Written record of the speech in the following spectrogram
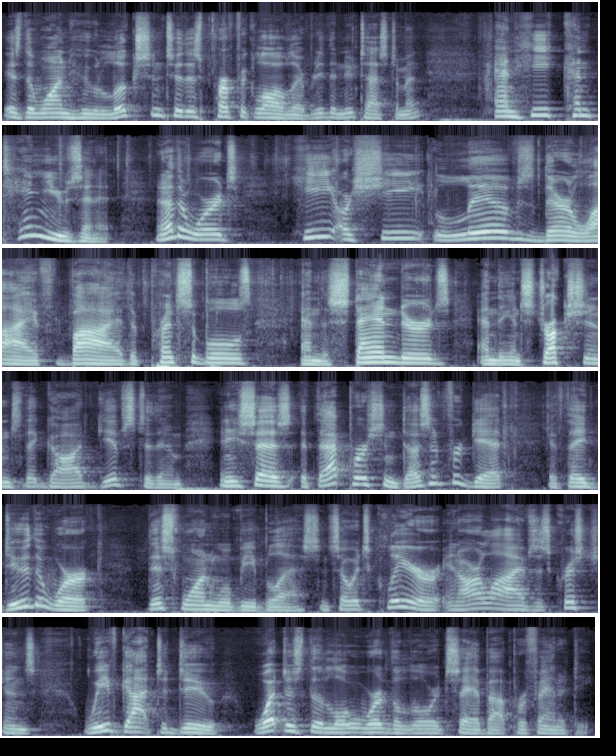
is the one who looks into this perfect law of liberty, the New Testament, and he continues in it. In other words, he or she lives their life by the principles and the standards and the instructions that God gives to them. And he says, if that person doesn't forget, if they do the work, this one will be blessed. And so it's clear in our lives as Christians, we've got to do what does the word of the Lord say about profanity?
